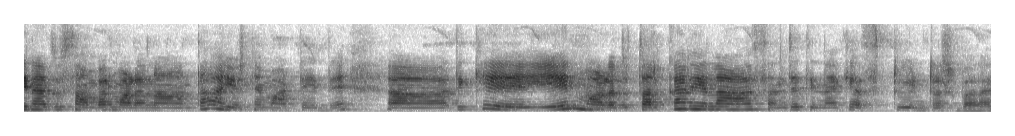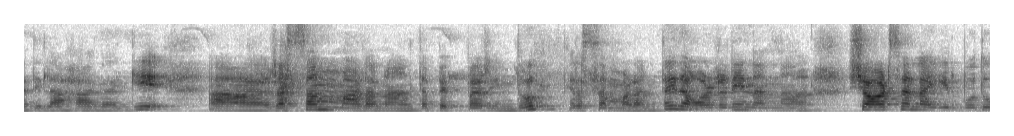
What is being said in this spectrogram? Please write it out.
ಏನಾದರೂ ಸಾಂಬಾರು ಮಾಡೋಣ ಅಂತ ಯೋಚನೆ ಮಾಡ್ತಾಯಿದ್ದೆ ಅದಕ್ಕೆ ಏನು ಮಾಡೋದು? ತರಕಾರಿ ಎಲ್ಲ ಸಂಜೆ ತಿನ್ನೋಕ್ಕೆ ಅಷ್ಟು ಇಂಟ್ರೆಸ್ಟ್ ಬರೋದಿಲ್ಲ. ಹಾಗಾಗಿ ರಸಮ್ ಮಾಡೋಣ ಅಂತ ಪೆಪ್ಪರಿಂದು ರಸಮ್ ಮಾಡೋಣ ಅಂತ. ಇದು ಆಲ್ರೆಡಿ ನನ್ನ ಶಾರ್ಟ್ಸಲ್ಲಾಗಿರ್ಬೋದು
